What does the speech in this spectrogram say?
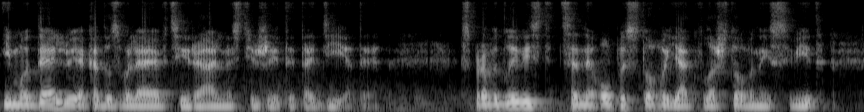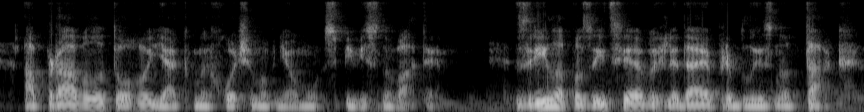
і моделлю, яка дозволяє в цій реальності жити та діяти. Справедливість це не опис того, як влаштований світ, а правило того, як ми хочемо в ньому співіснувати. Зріла позиція виглядає приблизно так.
